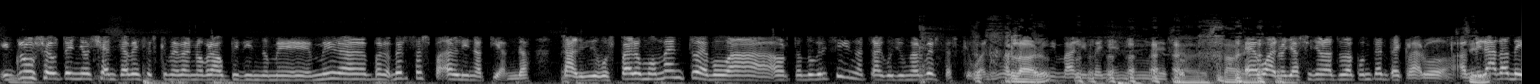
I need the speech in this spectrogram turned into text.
Incluso eu teño xente a veces que me ven no brao pidíndome mira, para ver se ali na tienda. Tal, e digo, espera un momento e vou á horta do vecino, traigo unhas verzas que, bueno, claro. nin van nin veñen eso. Ah, e, bueno, e a señora toda contenta, e claro, admirada sí. de,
